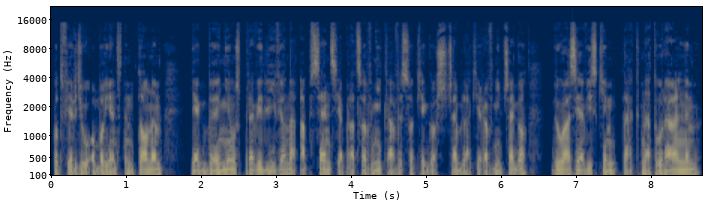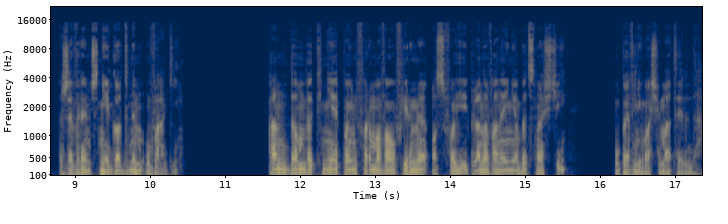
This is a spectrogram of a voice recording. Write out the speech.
potwierdził obojętnym tonem, jakby nieusprawiedliwiona absencja pracownika wysokiego szczebla kierowniczego była zjawiskiem tak naturalnym, że wręcz niegodnym uwagi. Pan Dąbek nie poinformował firmy o swojej planowanej nieobecności? Upewniła się Matylda.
